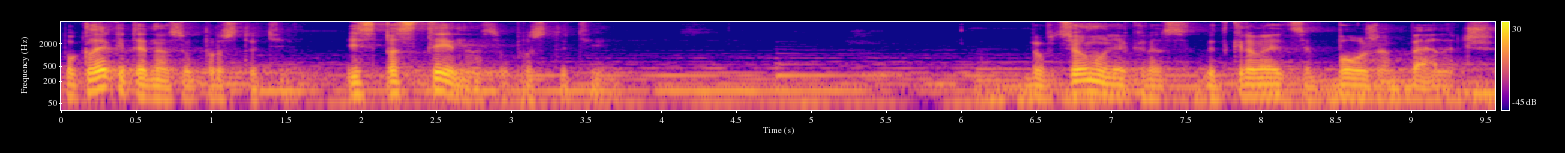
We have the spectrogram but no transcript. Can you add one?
покликати нас у простоті і спасти нас у простоті. Бо в цьому якраз відкривається Божа велич.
